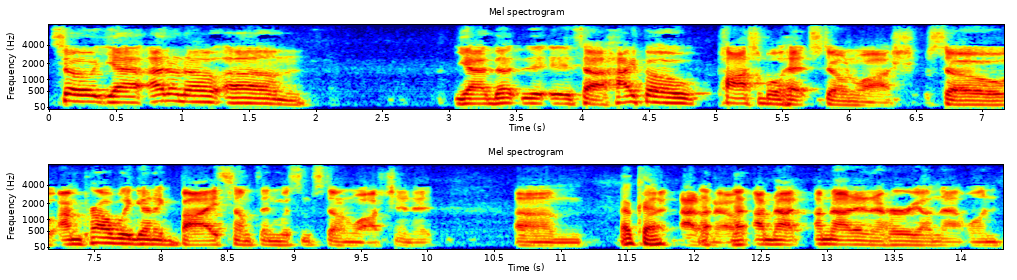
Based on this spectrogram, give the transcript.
So yeah, I don't know. Um, yeah, the, it's a hypo possible het stonewash. So I'm probably going to buy something with some stonewash in it. Um, okay. I don't know. I'm not. I'm not in a hurry on that one.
